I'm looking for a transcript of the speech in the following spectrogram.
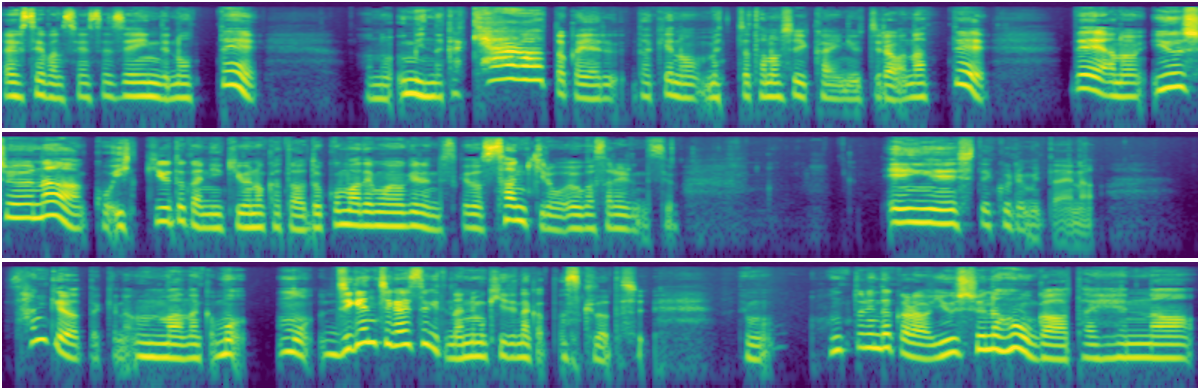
ライフセーバーの先生全員で乗って、あの、海の中、キャーとかやるだけのめっちゃ楽しい会にうちらはなって、で、あの、優秀な、こう、1級とか2級の方はどこまでも泳げるんですけど、3キロ泳がされるんですよ。遠泳してくるみたいな。3キロだったっけな？うん、まあなんかもう、もう次元違いすぎて何も聞いてなかったんですけど、私。でも、本当にだから優秀な方が大変な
